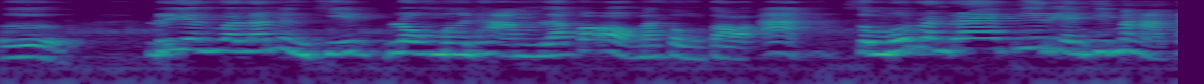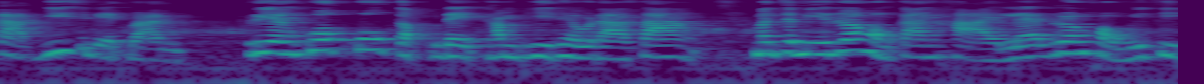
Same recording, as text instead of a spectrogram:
เออ เรียนวันละหนึ่งคลิป ลงมือทำแล้วก็ออกมาส่งต่ออะสมมุติวันแรกพี่เรียนคลิปมหากาบ21 วันเรียนควบคู่กับเด็กคัมภีร์เทวดาสร้าง มันจะมีเรื่องของการขายและเรื่องของวิธี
